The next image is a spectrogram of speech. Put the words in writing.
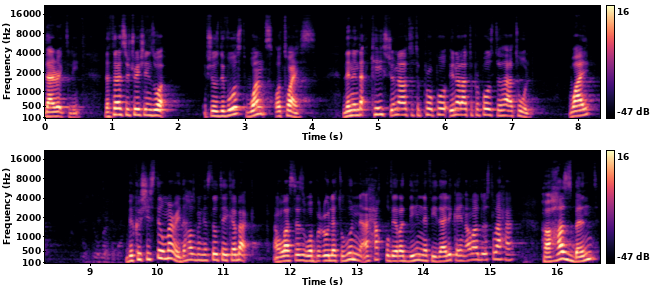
directly. The third situation is what? If she was divorced once or twice, then in that case, you're not allowed to, propose. You're not allowed to propose to her at all. Why? Because she's still married. The husband can still take her back. And Allah says, وَبُعُولَتُهُنَّ أَحَقُّ بِرَدِّهِنَّ فِي ذَلِكَ إِنْ أَرَادُوا إِصْلَاحًا Her husband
